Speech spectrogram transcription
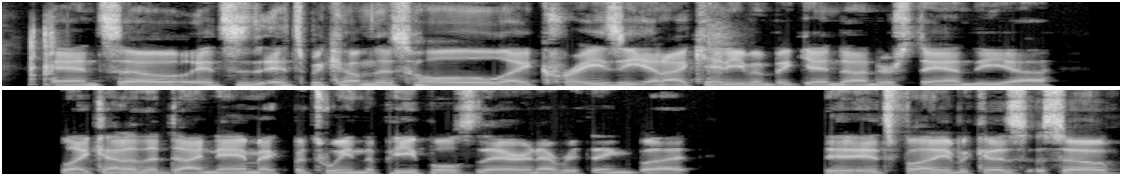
and so it's it's become this whole like crazy and I can't even begin to understand the uh like kind of the dynamic between the peoples there and everything. But it, it's funny because so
